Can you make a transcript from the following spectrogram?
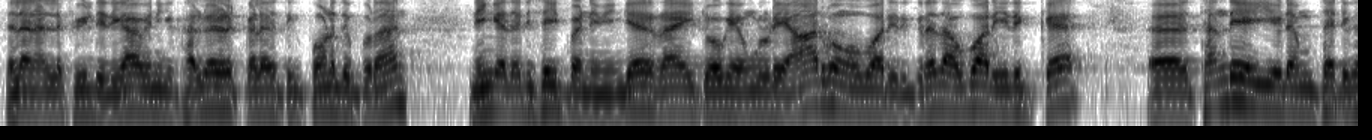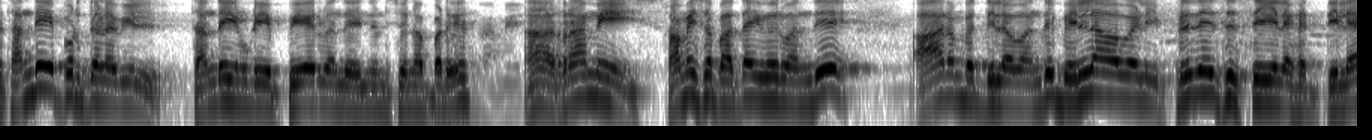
இதெல்லாம் நல்ல ஃபீல்டு இருக்குது ஆகவே நீங்கள் பல்கலைக்கழகத்துக்கு போனது புறான் நீங்கள் அதை டிசைட் பண்ணுவீங்க. ரைட் ஓகே உங்களுடைய ஆர்வம் அவ்வாறு இருக்கிறது. அவ்வாறு இருக்க தந்தையிடம் சற்று தந்தையை பொறுத்தளவில் தந்தையினுடைய பேர் வந்து என்னன்னு சொன்னப்படுவர்? ஆ ரமேஷ். ரமேஷை பார்த்தா இவர் வந்து ஆரம்பத்தில் வந்து பெல்லாவளி பிரதேச செயலகத்தில்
